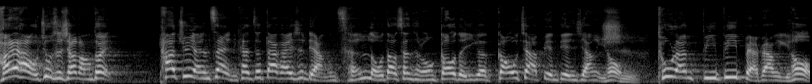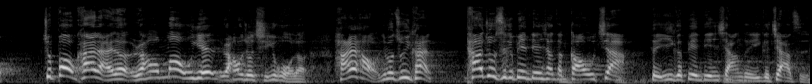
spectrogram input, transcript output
还好，就是消防队，他居然在你看，这大概是两层楼到三层楼高的一个高架变电箱，以后突然哔哔叭叭以后就爆开来了，然后冒烟，然后就起火了。还好，你们注意看，它就是个变电箱的高架，的一个变电箱的一个架子，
